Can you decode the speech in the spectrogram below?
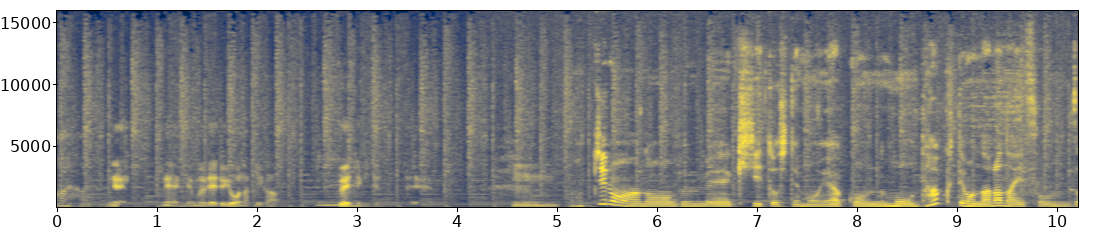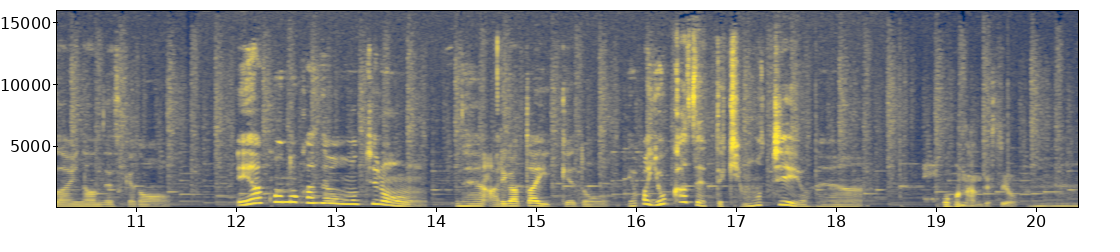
はいはいはい。ね、ね、眠れるような日が増えてきてるので、うん、もちろんあの文明機器としてもエアコンもうなくてはならない存在なんですけどエアコンの風ももちろんねありがたいけどやっぱ夜風って気持ちいいよね。そうなんですよ。うん。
